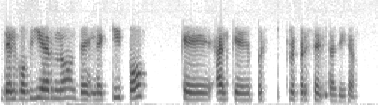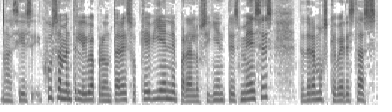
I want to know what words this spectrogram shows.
del gobierno, del equipo que al que pues representa, digamos. Así es, justamente le iba a preguntar eso, ¿qué viene para los siguientes meses? Tendremos que ver estas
